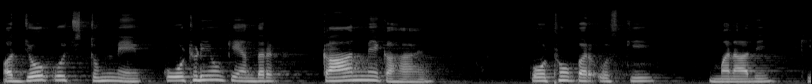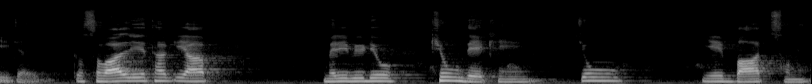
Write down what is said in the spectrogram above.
اور جو کچھ تم نے کوٹھڑیوں کے اندر کان میں کہا ہے، کوٹھوں پر اس کی منادی کی جائے گی۔ تو سوال یہ تھا کہ آپ میری ویڈیو کیوں دیکھیں؟ کیوں یہ بات سنیں؟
